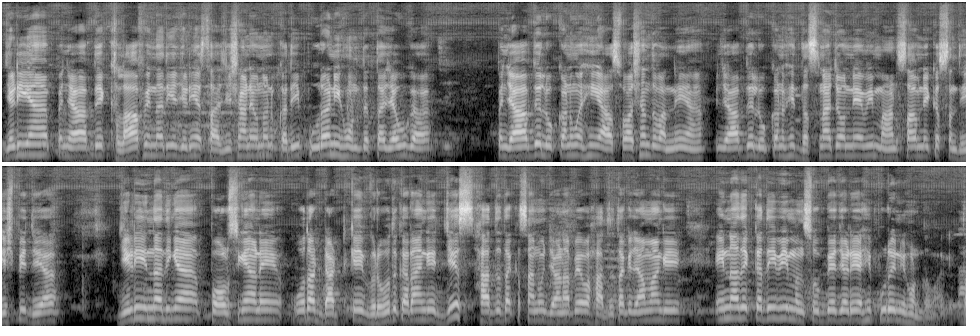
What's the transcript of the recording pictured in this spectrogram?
ਜਿਹੜੀਆਂ ਪੰਜਾਬ ਦੇ ਖਿਲਾਫ ਇਹਨਾਂ ਦੀਆਂ ਜਿਹੜੀਆਂ ਸਾਜ਼ਿਸ਼ਾਂ ਨੇ, ਉਹਨਾਂ ਨੂੰ ਕਦੀ ਪੂਰਾ ਨਹੀਂ ਹੋਣ ਦਿੱਤਾ ਜਾਊਗਾ। ਪੰਜਾਬ ਦੇ ਲੋਕਾਂ ਨੂੰ ਅਸੀਂ ਆਸਵਾਸ਼ਨ ਦਿਵਾਉਂਦੇ ਆ ਪੰਜਾਬ ਦੇ ਲੋਕਾਂ ਨੂੰ ਅਸੀਂ ਦੱਸਣਾ ਚਾਹੁੰਦੇ ਆ ਵੀ ਮਾਨ ਸਾਹਿਬ ਨੇ ਇੱਕ ਸੰਦੇਸ਼ ਭੇਜਿਆ, ਜਿਹੜੀ ਇਹਨਾਂ ਦੀਆਂ ਪਾਲਿਸੀਆਂ ਨੇ ਉਹਦਾ ਡਟ ਕੇ ਵਿਰੋਧ ਕਰਾਂਗੇ, ਜਿਸ ਹੱਦ ਤੱਕ ਸਾਨੂੰ ਜਾਣਾ ਪਿਆ ਉਹ ਹੱਦ ਤੱਕ ਜਾਵਾਂਗੇ, ਇਹਨਾਂ ਦੇ ਕਦੀ ਵੀ ਮਨਸੂਬੇ ਜਿਹੜੇ ਅਸੀਂ ਪੂਰੇ ਨਹੀਂ ਹੋਣ ਦੇਵਾਂਗੇ। ਧੰਨਵਾਦ।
